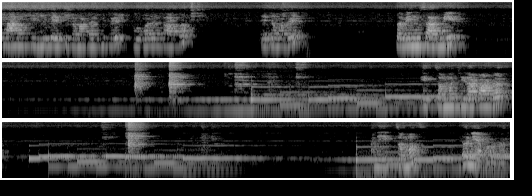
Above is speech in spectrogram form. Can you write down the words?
छान शिजू द्यायची टमाटाची पेस्ट तोपर्यंत आपण याच्यामध्ये चवीनुसार मीठ एक चम्मच जिरा पावडर आणि एक चमच धनिया पावडर.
